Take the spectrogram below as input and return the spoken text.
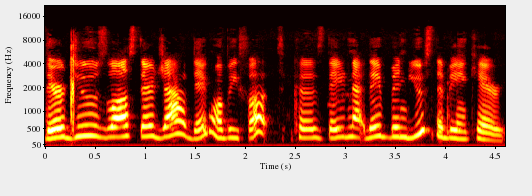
Their dudes lost their job, they're gonna be fucked because they not they've been used to being carried.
